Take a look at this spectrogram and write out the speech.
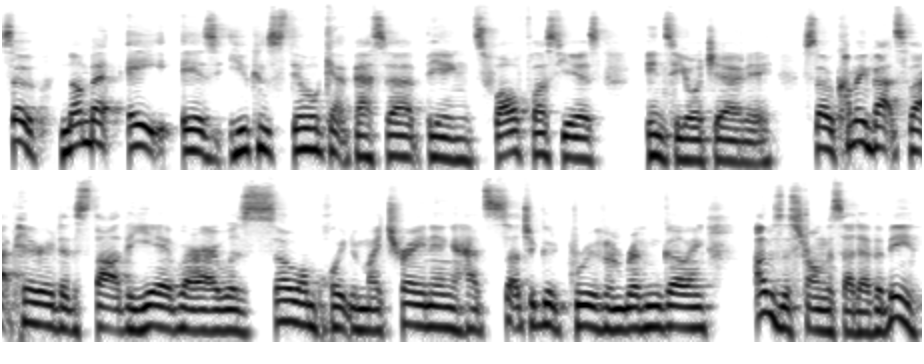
So number eight is you can still get better being 12 plus years into your journey. So, coming back to that period at the start of the year where I was so on point in my training, I had such a good groove and rhythm going. I was the strongest I'd ever been.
